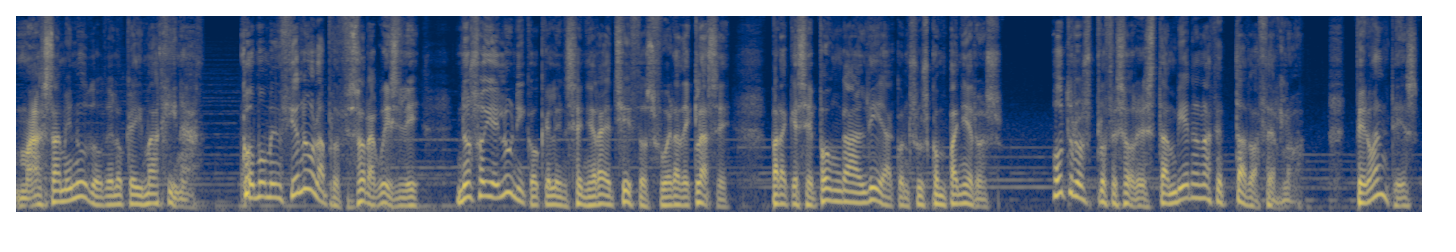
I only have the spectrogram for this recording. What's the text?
Más a menudo de lo que imagina. Como mencionó la profesora Weasley, no soy el único que le enseñará hechizos fuera de clase, para que se ponga al día con sus compañeros. Otros profesores también han aceptado hacerlo. Pero antes,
